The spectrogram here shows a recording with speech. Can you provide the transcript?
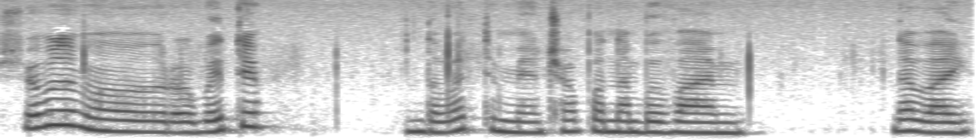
Що будемо робити? Давайте м'яча понабиваємо. Давай.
